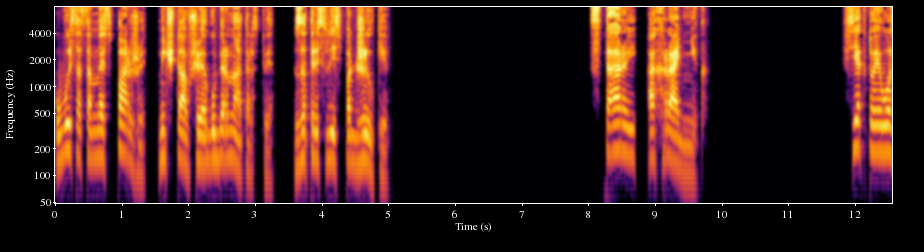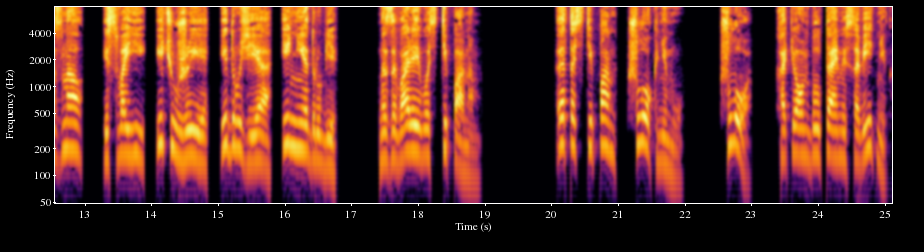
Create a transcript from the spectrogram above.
У высосанной спаржи, мечтавшей о губернаторстве, затряслись поджилки. Старый охранник Все, кто его знал, и свои, и чужие, и друзья, и недруги, называли его Степаном. Это Степан шло к нему. Шло, хотя он был тайный советник,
